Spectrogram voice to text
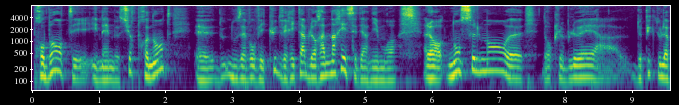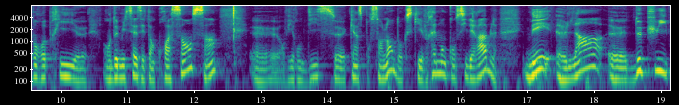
probante et même surprenante, euh, nous avons vécu de véritables raz-de-marée ces derniers mois. Alors, non seulement euh, donc le bleuet, depuis que nous l'avons repris euh, en 2016, est en croissance, hein, environ 10-15% l'an, donc ce qui est vraiment considérable, mais là, depuis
